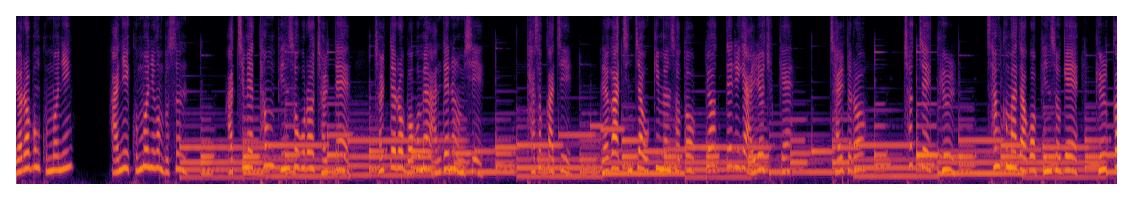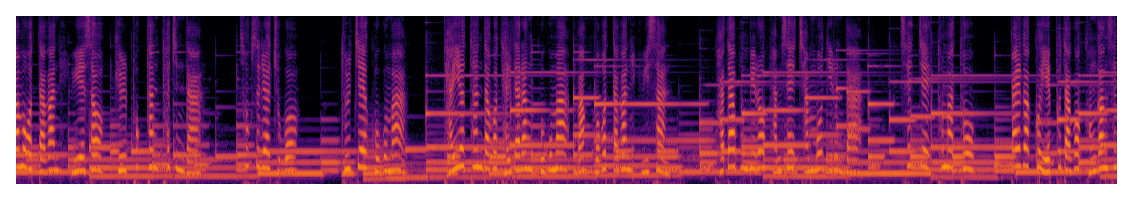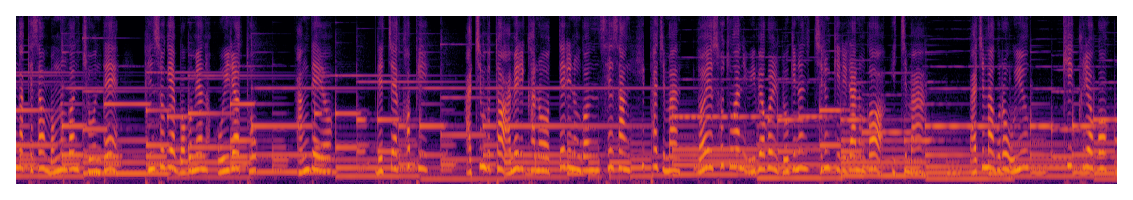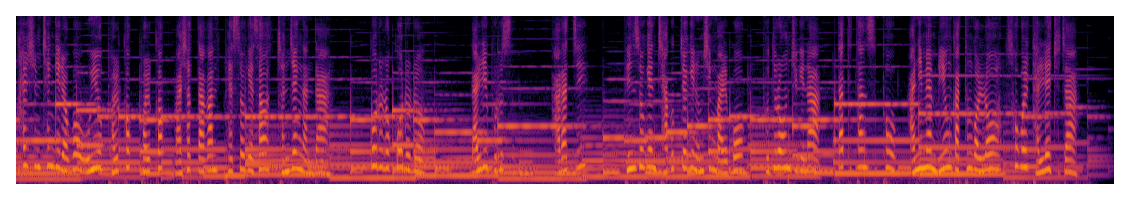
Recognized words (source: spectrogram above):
여러분 굿모닝? 아니 굿모닝은 무슨 아침에 텅 빈 속으로 절대 절대로 먹으면 안 되는 음식. 다섯 가지. 내가 진짜 웃기면서도 뼈 때리게 알려줄게. 잘 들어. 첫째 귤. 상큼하다고 빈속에 귤 까먹었다간 위에서 귤 폭탄 터진다. 속 쓰려 주고 둘째 고구마. 다이어트 한다고 달달한 고구마 막 먹었다간 위산. 과다 분비로 밤새 잠 못 이룬다 셋째 토마토. 빨갛고 예쁘다고 건강 생각해서 먹는 건 좋은데 빈속에 먹으면 오히려 독 앙대요. 넷째 커피. 아침부터 아메리카노 때리는 건 세상 힙하지만 너의 소중한 위벽을 녹이는 지름길이라는 거 잊지 마. 마지막으로 우유. 키 크려고 칼슘 챙기려고 우유 벌컥벌컥 마셨다간 뱃속에서 전쟁 난다. 꼬르륵 꼬르륵. 난리 부르스. 알았지? 빈속엔 자극적인 음식 말고 부드러운 죽이나 따뜻한 스프 아니면 미음 같은 걸로 속을 달래주자.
